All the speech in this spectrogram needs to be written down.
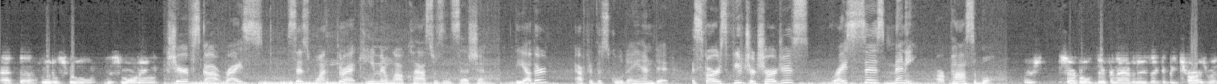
at the middle school this morning. Sheriff Scott Rice says one threat came in while class was in session, the other after the school day ended. As far as future charges, Rice says many are possible. There's several different avenues they could be charged with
